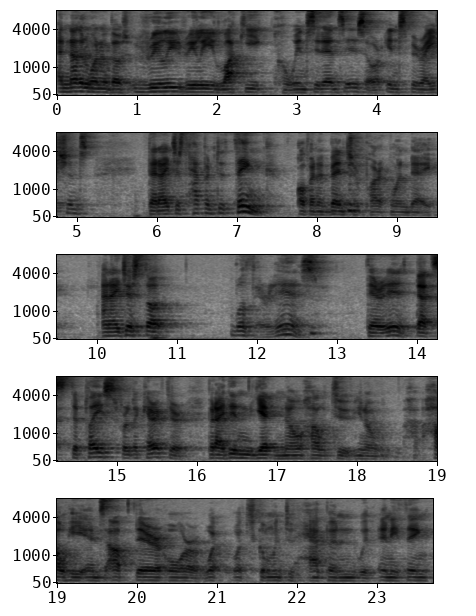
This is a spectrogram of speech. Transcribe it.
another one of those really, really lucky coincidences or inspirations that I just happened to think of an adventure park one day, and I just thought, well, there it is. There it is. That's the place for the character. But I didn't yet know how to, you know, h- how he ends up there or what what's going to happen with anything.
